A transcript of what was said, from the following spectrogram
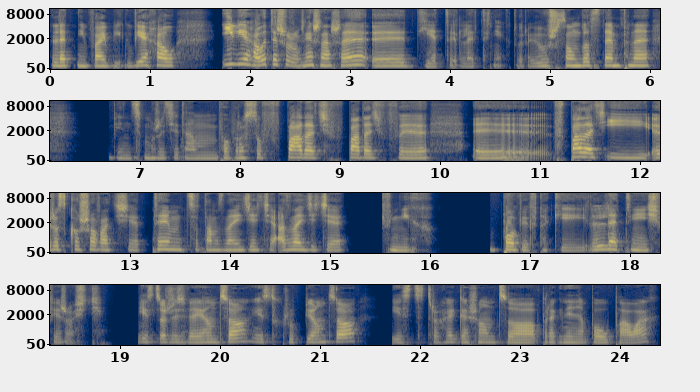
Letni wajbik wjechał i wjechały też również nasze y, diety letnie, które już są dostępne, więc możecie tam po prostu wpadać, wpadać w, y, wpadać i rozkoszować się tym, co tam znajdziecie, a znajdziecie w nich powiew takiej letniej świeżości. Jest orzeźwiająco, jest chrupiąco, jest trochę gasząco pragnienia po upałach.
